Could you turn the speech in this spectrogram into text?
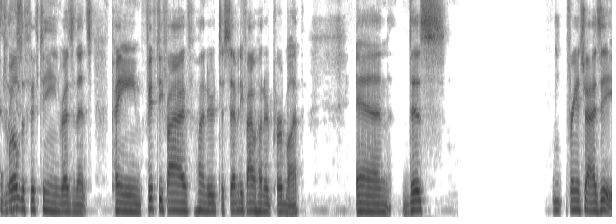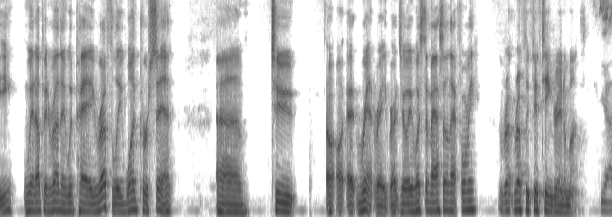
at 12 to 15 residents paying 5500 to 7500 per month. And this franchisee went up and running would pay roughly 1% um, to uh, uh, at rent rate right joey? What's the math on that for me? R- roughly 15 grand a month. yeah.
